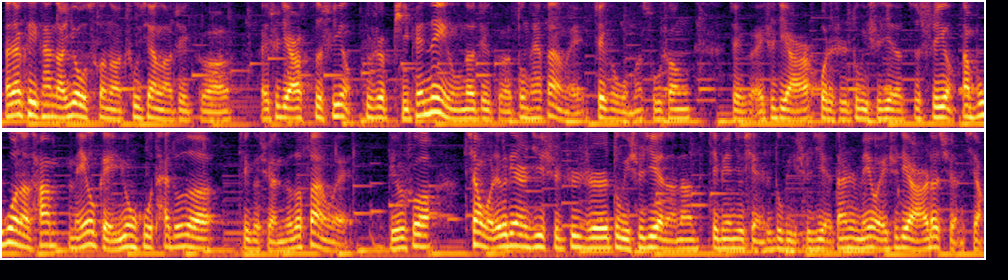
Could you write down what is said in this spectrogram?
大家可以看到右侧呢出现了这个 HDR 自适应，就是匹配内容的这个动态范围，这个我们俗称这个 HDR 或者是杜比世界的自适应。那不过呢，它没有给用户太多的这个选择的范围，比如说。像我这个电视机是支持杜比世界的，那这边就显示杜比世界，但是没有 HDR 的选项。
